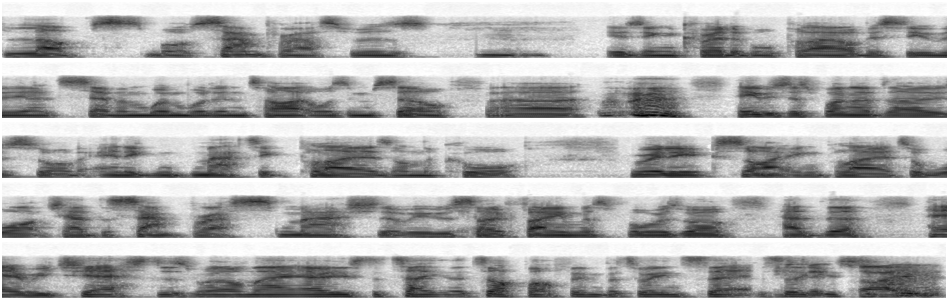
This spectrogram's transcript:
love. Well, Sampras was he was an incredible player. Obviously, he had seven Wimbledon titles himself. Uh, he was just one of those sort of enigmatic players on the court. Really exciting player to watch. Had the Sampras smash that we were so famous for as well. Had the hairy chest as well, mate. I used to take the top off in between sets. he's he used to exciting.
